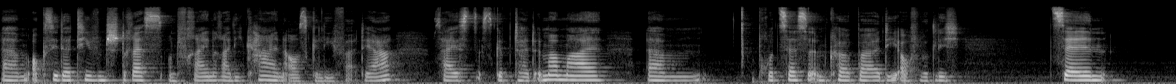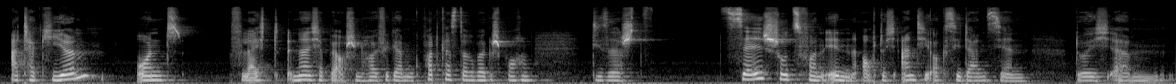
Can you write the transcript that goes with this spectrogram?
ähm, oxidativen Stress und freien Radikalen ausgeliefert, ja. Das heißt, es gibt halt immer mal ähm, Prozesse im Körper, die auch wirklich Zellen attackieren und vielleicht, ne, ich habe ja auch schon häufiger im Podcast darüber gesprochen, dieser Zellschutz von innen, auch durch Antioxidantien, durch ähm,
